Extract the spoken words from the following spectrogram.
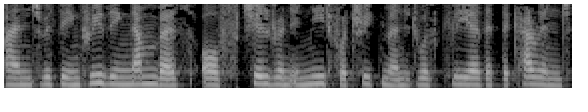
And with the increasing numbers of children in need for treatment, it was clear that the current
